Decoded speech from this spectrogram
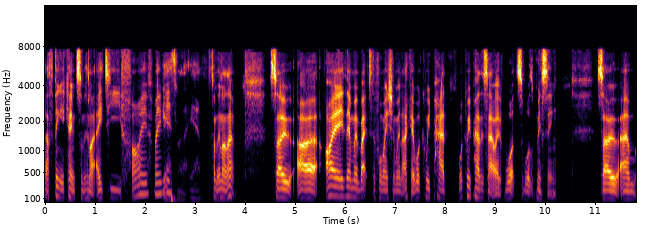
I think it came to something like 85, maybe Yeah, something like that. Yeah. something like that. So uh, I then went back to the formation. and Went okay. What can we pad? What can we pad this out with? What's what's missing? So um,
